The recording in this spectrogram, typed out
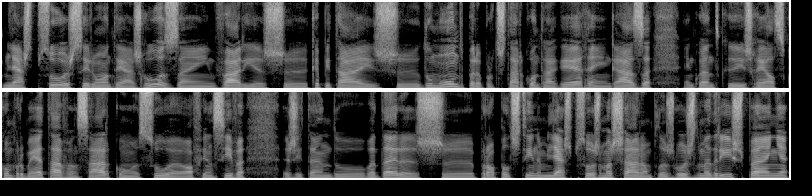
Milhares de pessoas saíram ontem às ruas em várias eh, capitais eh, do mundo para protestar contra a guerra em Gaza, enquanto que Israel se compromete a avançar com a sua ofensiva, agitando bandeiras eh, pró-Palestina. Milhares de pessoas marcharam pelas ruas de Madrid, Espanha,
